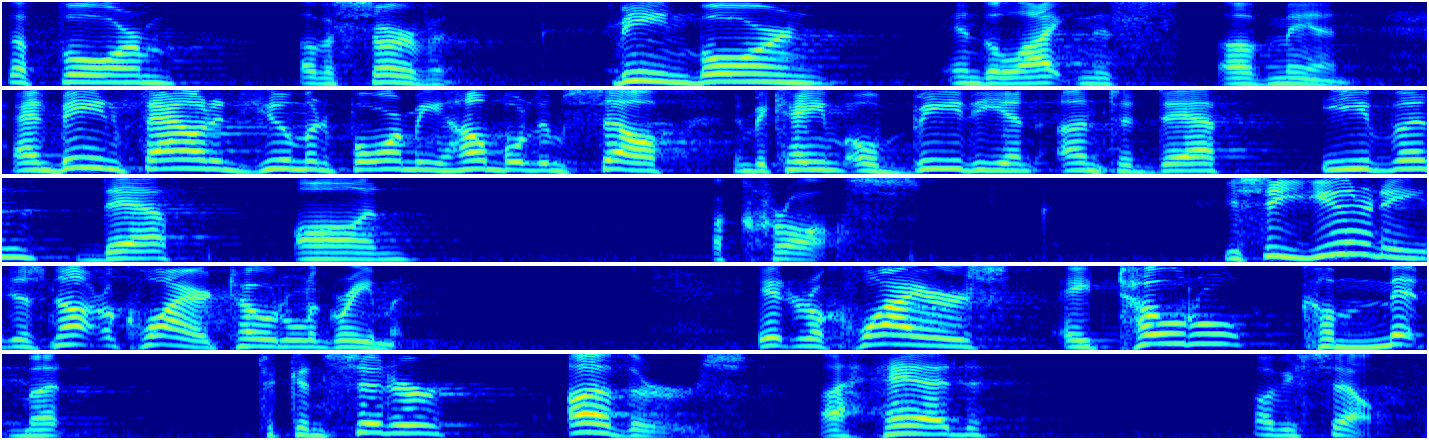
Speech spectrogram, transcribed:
the form of a servant, being born in the likeness of men. And being found in human form, he humbled himself and became obedient unto death, even death on a cross. You see, unity does not require total agreement, it requires a total commitment to consider others ahead of yourself.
